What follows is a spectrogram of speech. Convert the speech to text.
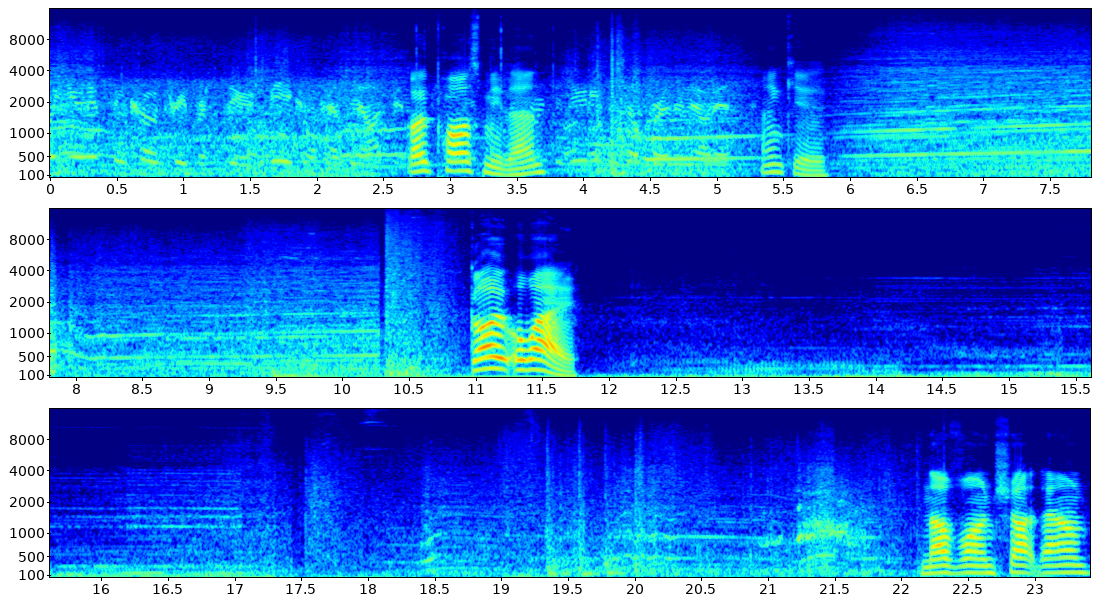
units in code 3 pursuit. Vehicle has not been Go past me then. Thank you. Go away. Another one shut down.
